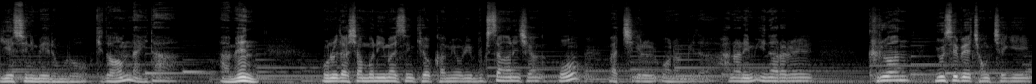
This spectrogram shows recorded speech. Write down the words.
예수님의 이름으로 기도합나이다. 아멘. 오늘 다시 한번 이 말씀 기억하며 우리 묵상하는 시간 갖고 마치기를 원합니다. 하나님 이 나라를 그러한 요셉의 정책이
